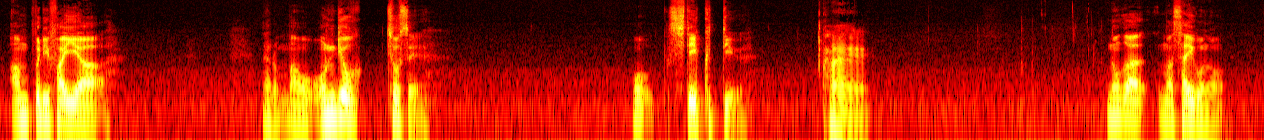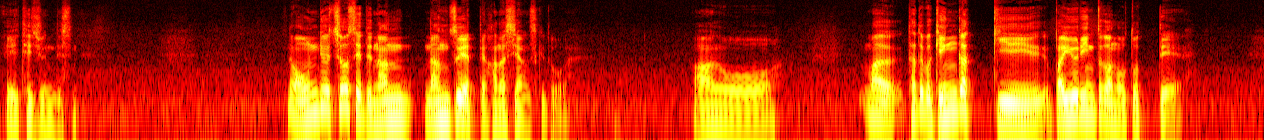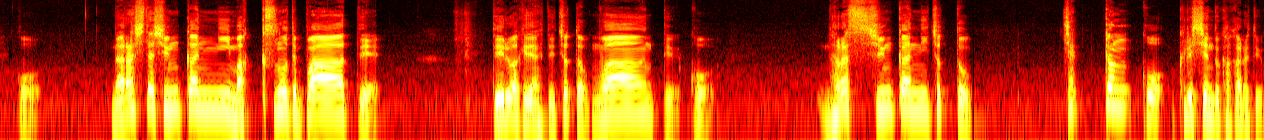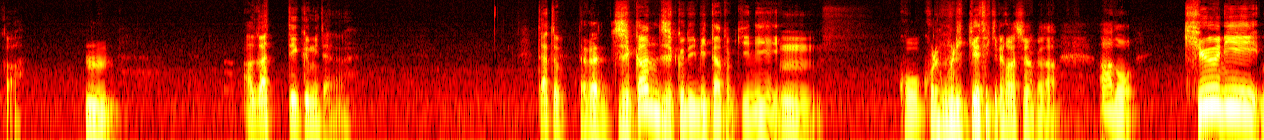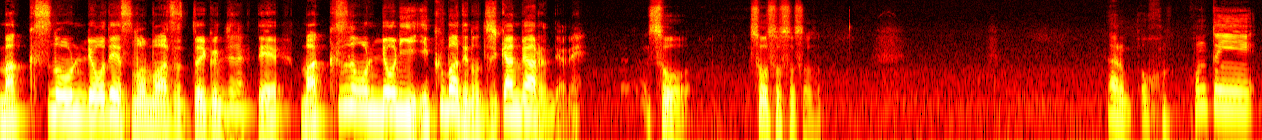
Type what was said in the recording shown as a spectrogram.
アンプリファイアなるまあ音量調整をしていくっていうはい。のが、まあ、最後の、えー手順ですね。でも音量調整って何何ぞやって話なんですけどあのーまあ例えば弦楽器バイオリンとかの音ってこう鳴らした瞬間にマックスの音バーって出るわけじゃなくてちょっとワーンってこう鳴らす瞬間にちょっと若干こうクレッシェンドかかるというかうん。上がっていくみたいなであとだから時間軸で見たときに、うんこう、これも理系的な話なのかな。あの、急にマックスの音量でそのままずっと行くんじゃなくて、マックスの音量に行くまでの時間があるんだよね。そうそうそうそうそうだからほ本当に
